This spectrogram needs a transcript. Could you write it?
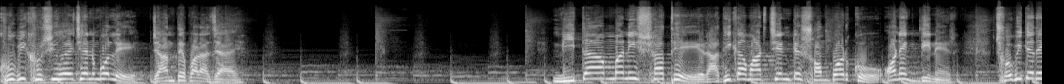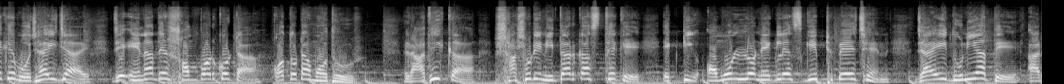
খুবই খুশি হয়েছেন বলে জানতে পারা যায়। নীতা আম্বানির সাথে রাধিকা মার্চেন্টের সম্পর্ক অনেক দিনের। ছবিতে দেখে বোঝাই যায় যে এনাদের সম্পর্কটা কতটা মধুর। রাধিকা শাশুড়ি নীতার কাছ থেকে একটি অমূল্য নেকলেস গিফট পেয়েছেন যা এই দুনিয়াতে আর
